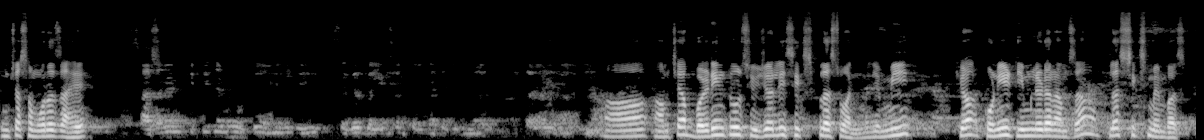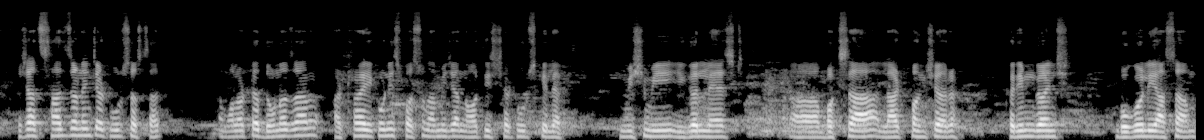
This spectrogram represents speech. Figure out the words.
तुमच्यासमोरच आहे. आमच्या birding tours usually six plus one म्हणजे मी किंवा कोणीही टीम लिडर आमचा प्लस सिक्स मेंबर्स अशा सात जणांच्या टूर्स असतात. मला वाटतं दोन हजार अठरा एकोणीसपासून आम्ही ज्या नॉर्थ ईस्टच्या टूर्स केल्यात मिशमी इगल नेस्ट बक्सा लाटपंक्चर करीमगंज बोगोली आसाम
